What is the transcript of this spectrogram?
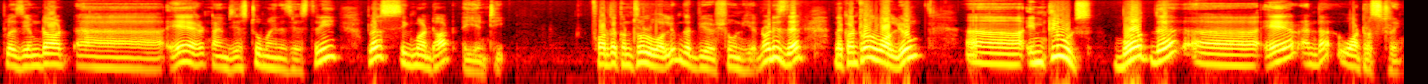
plus m dot uh, air times S2 minus S3 plus sigma dot INT for the control volume that we have shown here. Notice that the control volume uh, includes both the uh, air and the water stream.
